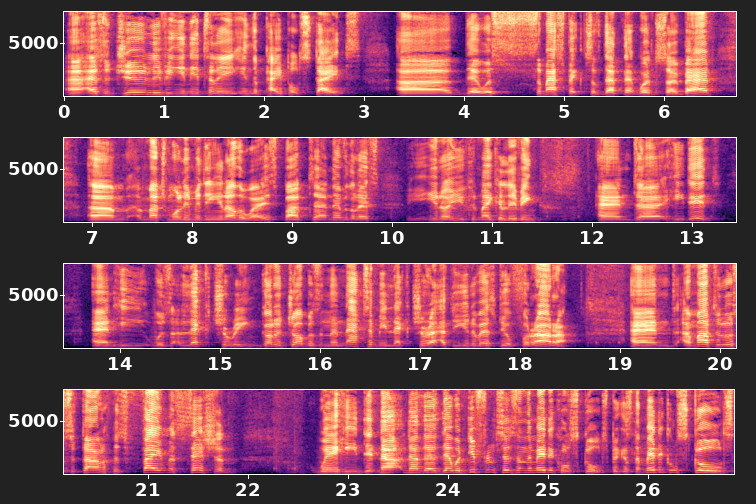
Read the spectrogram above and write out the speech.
Uh, as a Jew living in Italy in the Papal States, uh, there were some aspects of that that weren't so bad. Um, much more limiting in other ways, but uh, nevertheless, you know, you could make a living, and uh, he did. And he was lecturing, got a job as an anatomy lecturer at the University of Ferrara. And Amato Lusitano's famous session where he did. Now, now there, there, were differences in the medical schools because the medical schools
